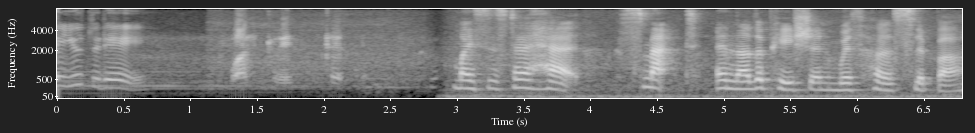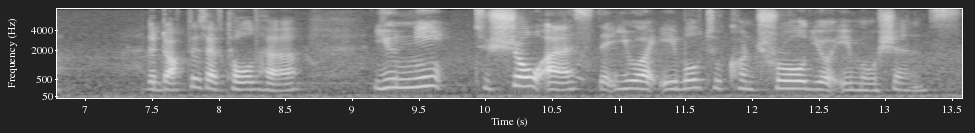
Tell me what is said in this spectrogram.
Are you today? Frustrated. My sister had smacked another patient with her slipper. The doctors have told her, you need to show us that you are able to control your emotions.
